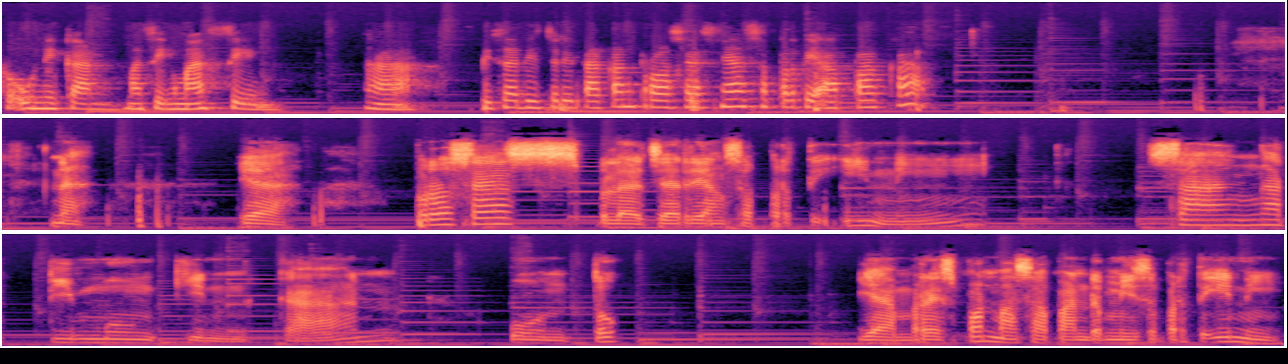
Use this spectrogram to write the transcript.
keunikan masing-masing. Nah, bisa diceritakan prosesnya seperti apa, Kak? Nah, ya, proses belajar yang seperti ini sangat dimungkinkan untuk ya merespon masa pandemi seperti ini.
